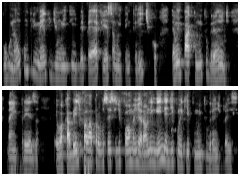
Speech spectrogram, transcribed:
o não cumprimento de um item de BPF, esse é um item crítico, tem um impacto muito grande na empresa. Eu acabei de falar para vocês que, de forma geral, ninguém dedica uma equipe muito grande para isso.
